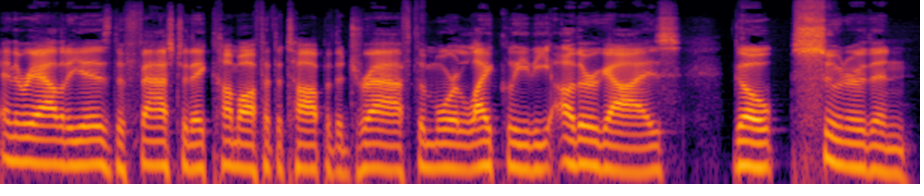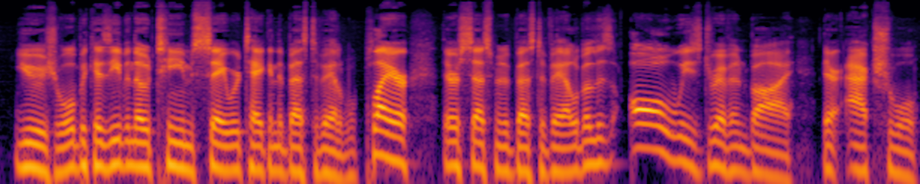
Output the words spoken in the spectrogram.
And the reality is, the faster they come off at the top of the draft, the more likely the other guys go sooner than usual because even though teams say we're taking the best available player, their assessment of best available is always driven by their actual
